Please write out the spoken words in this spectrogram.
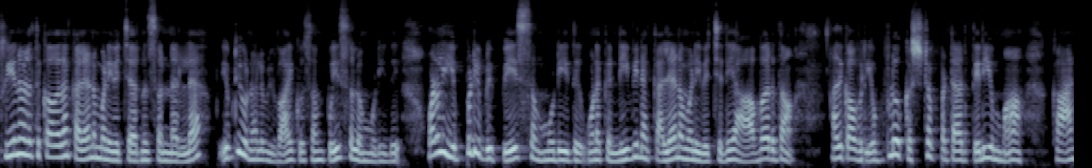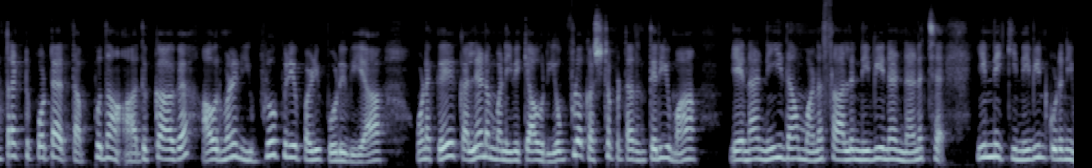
சுயநலத்துக்காக தான் கல்யாணம் பண்ணி வச்சாருன்னு சொன்னல எப்படி உன்னால் இப்படி வாய் பொய் சொல்ல முடியுது? உன்னால் எப்படி இப்படி பேச முடியுது? உனக்கு நிவினை கல்யாணம் பண்ணி வச்சதே அவர் தான். அதுக்கு அவர் எவ்வளோ கஷ்டப்பட்டார் தெரியுமா? கான்ட்ராக்ட் போட்டார் தப்பு தான். அதுக்காக அவர் மேலே நீ இவ்வளோ பெரிய பழி போடுவியா? உனக்கு கல்யாணம் பண்ணி வைக்க அவர் எவ்வளோ கஷ்டப்பட்டாருன்னு தெரியுமா? ஏன்னா நீ தான் மனசால நிவினை நினச்ச. இன்னைக்கு நிவின் கூட நீ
